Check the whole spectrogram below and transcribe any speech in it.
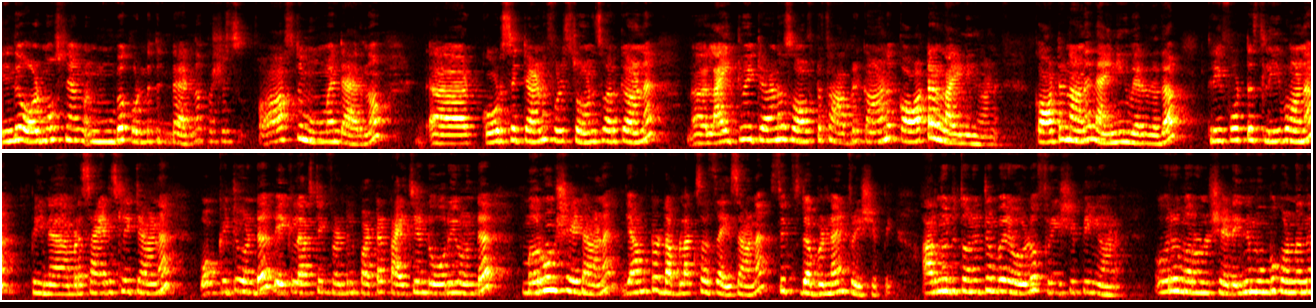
ഇതിന്റെ ഓൾമോസ്റ്റ് ഞാൻ മുമ്പ് കൊണ്ടുവന്നിട്ടുണ്ടായിരുന്നു. പക്ഷെ ഫാസ്റ്റ് മൂവ്മെന്റ് ആയിരുന്നു. കോഡ് സെറ്റ് ആണ് ഫുൾ സ്റ്റോൺസ് വർക്ക് ആണ്. ലൈറ്റ് വെയിറ്റ് ആണ് സോഫ്റ്റ് ഫാബ്രിക് ആണ് കോട്ടൺ ലൈനിങ് ആണ്. കോട്ടൺ ആണ് ലൈനിങ് വരുന്നത്. ത്രീ ഫോർത്ത് സ്ലീവ് ആണ്. പിന്നെ നമ്മുടെ സൈഡ് സ്ലിറ്റ് ആണ്. പോക്കറ്റും ഉണ്ട് ബേക്ക് ഇലാസ്റ്റിക് ഫ്രണ്ടിൽ പട്ട ടൈച്ച് ആൻഡ് ഓറിയും ഉണ്ട്. മെറൂൺ ഷെയ്ഡ് ആണ്. M two double XL size ആണ്. Six double nine free shipping അറുന്നൂറ്റി തൊണ്ണൂറ്റൊമ്പത് രൂപ ഫ്രീ ഷിപ്പിംഗ് ആണ്. ഒരു മെറൂൺ ഷെയ്ഡ് ഇതിന് മുമ്പ് കൊണ്ടുവന്ന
